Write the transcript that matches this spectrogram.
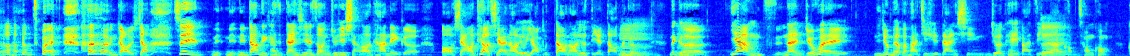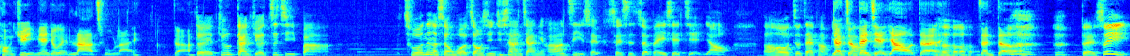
对，它很搞笑，所以你你你当你开始担心的时候，你就去想到它那个哦，想要跳起来，然后又咬不到，然后又跌倒那个、嗯、那个样子，嗯、那你就会你就没有办法继续担心，你就可以把自己把恐从恐恐惧里面就给拉出来，对啊，对，就感觉自己把除了那个生活重心，就像讲，你好像自己随随时准备一些解药。然后就在旁边，对，准备解药，对，真的，对，所以，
